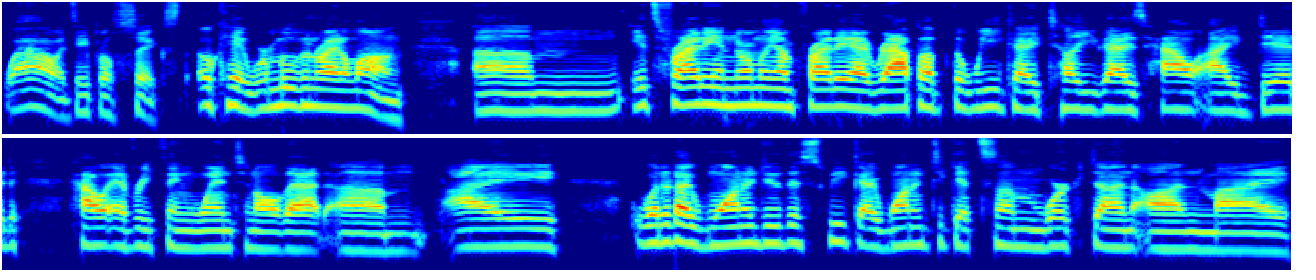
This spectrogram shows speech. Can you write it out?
Wow, it's April 6th. Okay, we're moving right along. Um, it's Friday, and normally on Friday I wrap up the week. I tell you guys how I did, how everything went, and all that. Um, I. What did I want to do this week? I wanted to get some work done on my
